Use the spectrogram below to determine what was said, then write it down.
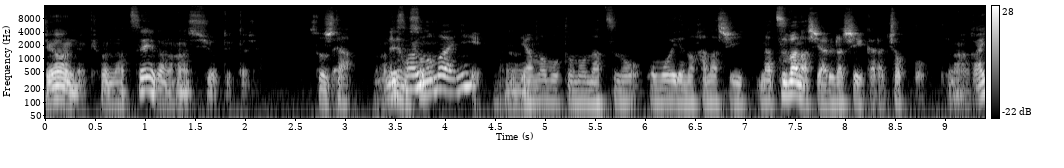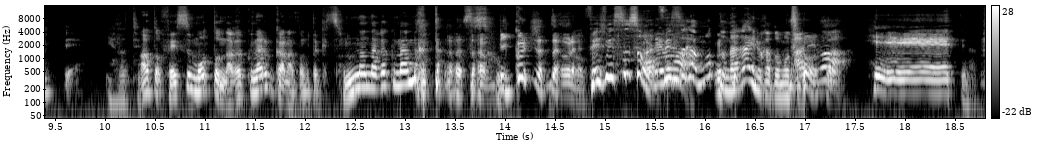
違うんだよ。今日夏映画の話しようって言ったじゃん。そうだよ。でもその前に、うん山本の夏の思い出の話、夏話あるらしいからちょっとって。長いって。いや、だって、あとフェスもっと長くなるかなと思ったけど、そんな長くなんなかったからさ、びっくりしちゃったよ、俺。フェフェス、そう、フあれはェスがもっと長いのかと思ってあた。れは、へーってなって。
